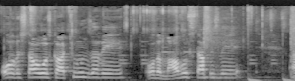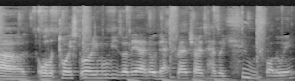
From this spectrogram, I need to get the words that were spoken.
all the Star Wars cartoons are there, all the Marvel stuff is there, uh, all the Toy Story movies are there. I know that franchise has a huge following.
